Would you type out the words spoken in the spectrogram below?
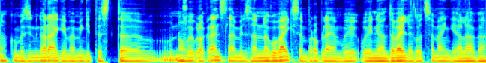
noh, kui me siin ka räägime mingitest noh, võib-olla Grand Slamil see on nagu väiksem probleem või, või nii-öelda väljakutse mängijale, aga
